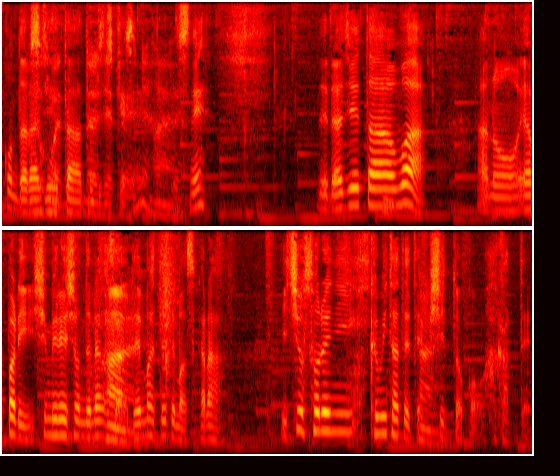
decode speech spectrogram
今度はラジエーター取り付けですね。はい。でラジエーターは、あのやっぱりシミュレーションで長さが出,、ま出てますから一応それに組み立ててはい。ピシッとこう測って、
